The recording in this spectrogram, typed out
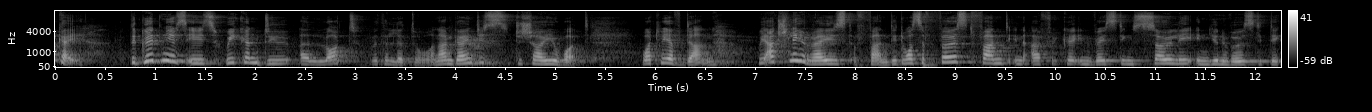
Okay, the good news is we can do a lot with a little, and I'm going to, to show you what, what we have done. We actually raised a fund. It was the first fund in Africa investing solely in university,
